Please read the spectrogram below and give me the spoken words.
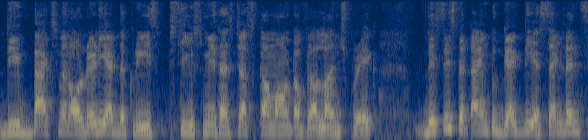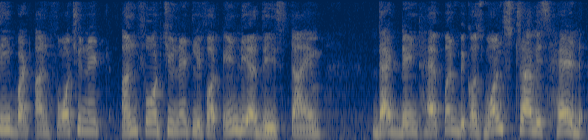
the batsman already at the crease. Steve Smith has just come out of a lunch break. This is the time to get the ascendancy, but unfortunate, unfortunately for India this time, that didn't happen because once Travis Head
